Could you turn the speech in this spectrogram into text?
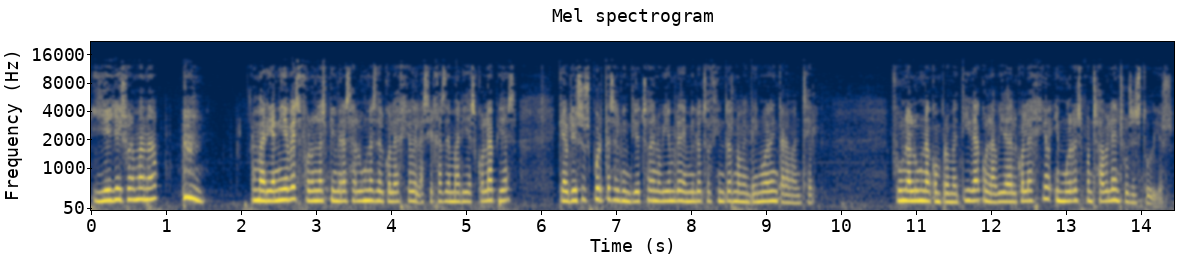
Y ella y su hermana, María Nieves, fueron las primeras alumnas del Colegio de las Hijas de María Escolapias, que abrió sus puertas el 28 de noviembre de 1899 en Carabanchel. Fue una alumna comprometida con la vida del colegio y muy responsable en sus estudios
